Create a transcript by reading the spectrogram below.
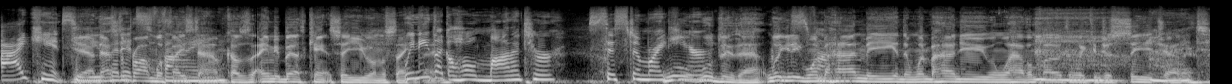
I can't see Yeah, you. Yeah, that's but the it's problem with fine. FaceTime because Amy Beth can't see you on the same. We need thing. like a whole monitor system right We'll, here. we'll do that. Well, you need one fine. behind me and then one behind you, and we'll have them both, and we can just see each All other. right.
